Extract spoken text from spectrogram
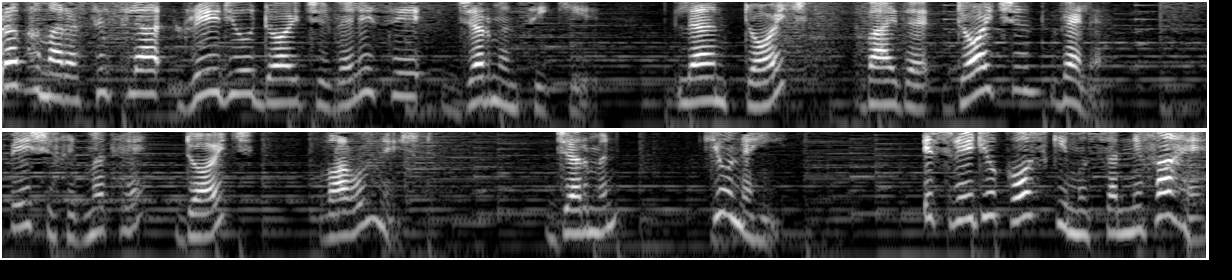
اور اب ہمارا سلسلہ ریڈیو ڈوائچ ویلے سے جرمن سیکھیے۔ لرن ڈوائچ بائی دا ڈوائچن ویلے۔ پیش خدمت ہے ڈوائچ وارونشٹ جرمن کیوں نہیں؟ اس ریڈیو کوس کی مصنفہ ہیں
